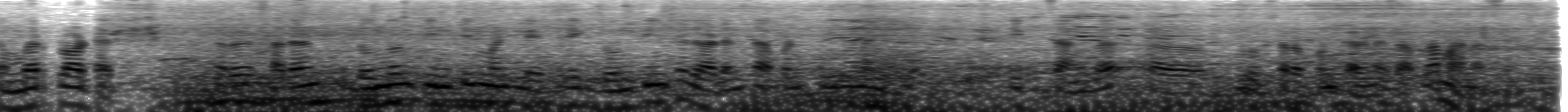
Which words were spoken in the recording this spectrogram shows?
शंभर प्लॉट आहेत. तर साधारण दोन दोन तीन तीन म्हटले तर एक दोन तीनशे झाडांचं आपण पूर्ण एक चांगलं वृक्षारोपण करण्याचा आपला मानस आहे.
